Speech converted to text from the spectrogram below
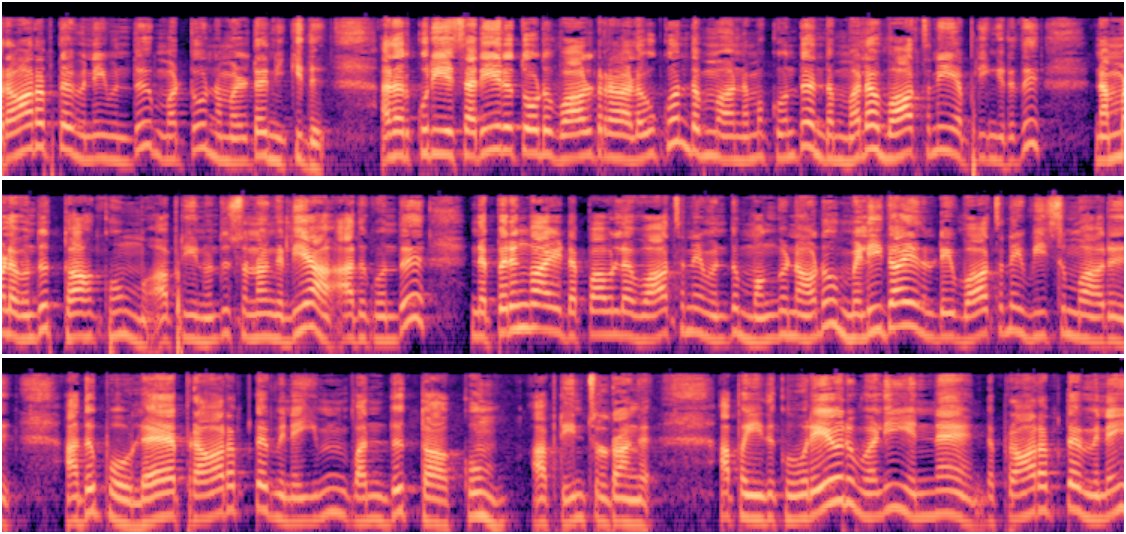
பிராரப்த வினை வந்து மட்டும் நம்மள்கிட்ட நிற்கிது அதற்குரிய சரீரத்தோடு வாழ்கிற அளவுக்கும் அந்த நமக்கு வந்து அந்த மல வாசனை அப்படிங்கிறது நம்மளை வந்து தாக்கும் அப்படின்னு வந்து சொன்னாங்க இல்லையா? அதுக்கு வந்து இந்த பெருங்காய டப்பாவில் வாசனை வந்து மங்குனாடும் மெலிதாக இதனுடைய வாசனை வீசுமாறு. அதுபோல் பிராரப்த வினையும் வந்து தாக்கும் அப்படின்னு சொல்கிறாங்க அப்போ இதுக்கு ஒரே ஒரு வழி என்ன? இந்த பிராரப்த வினை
